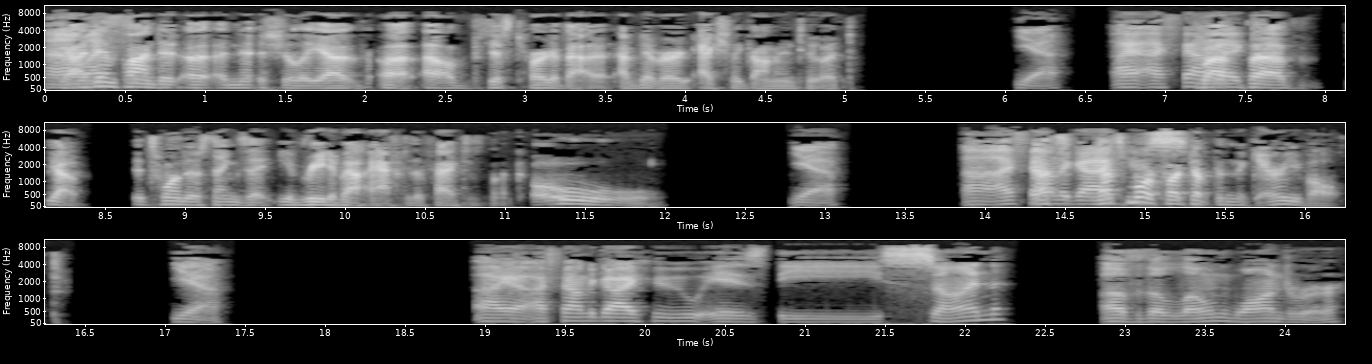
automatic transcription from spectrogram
Yeah, Um, I didn't find it uh, initially. I've uh, I've just heard about it. I've never actually gone into it. Yeah. I, I found But, a, but yeah, it's one of those things that you read about after the fact. It's like, oh, yeah. Uh, I found that's, a guy that's more fucked up than the Gary Vault. Yeah. I uh, I found a guy who is the son of the lone wanderer,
